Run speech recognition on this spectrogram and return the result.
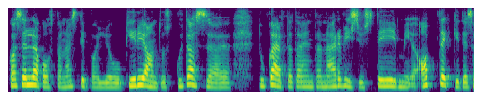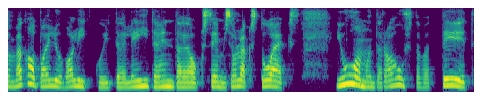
ka selle kohta on hästi palju kirjandust, kuidas tugevdada enda närvisüsteemi. apteekides on väga palju valikuid leida enda jaoks see, mis oleks toeks, juua mõnda rahustavat teed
